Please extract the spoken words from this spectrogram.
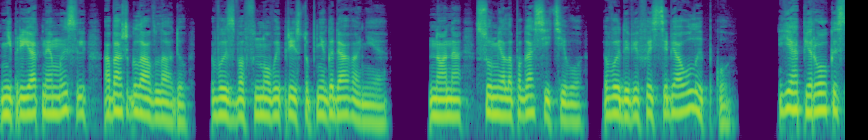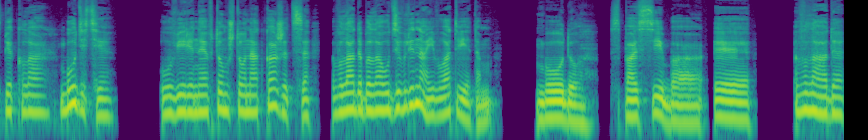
Неприятная мысль обожгла Владу, вызвав новый приступ негодования. Но она сумела погасить его, выдавив из себя улыбку. «Я пирог испекла. Будете?» Уверенная в том, что он откажется, Влада была удивлена его ответом. «Буду. Спасибо. Э...» «Влада»,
